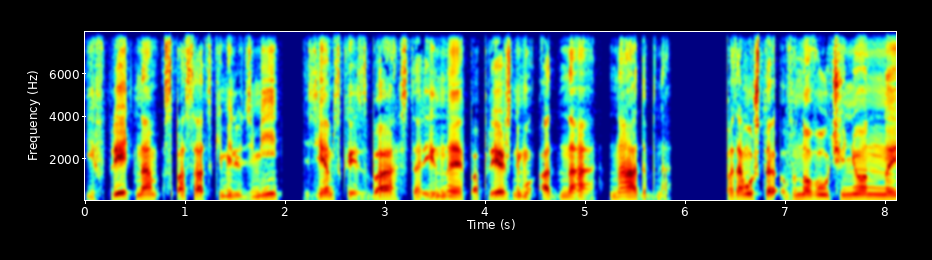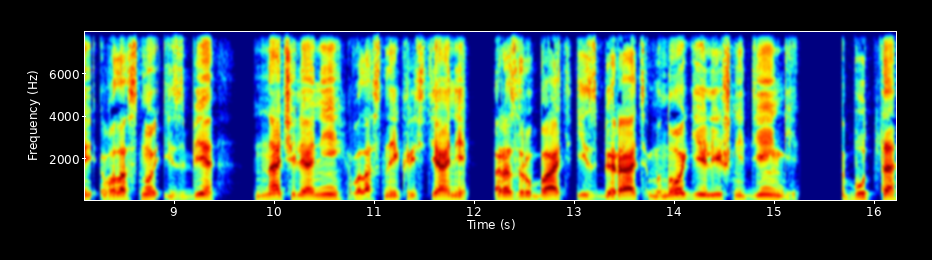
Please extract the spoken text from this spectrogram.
и впредь нам с посадскими людьми земская изба старинная по-прежнему одна надобна, потому что в новоучиненной волосной избе начали они, волосные крестьяне, разрубать и избирать многие лишние деньги, будто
